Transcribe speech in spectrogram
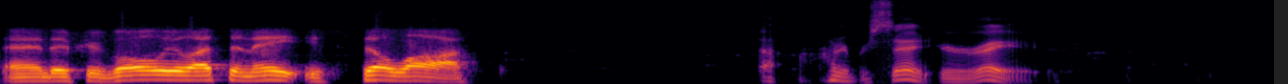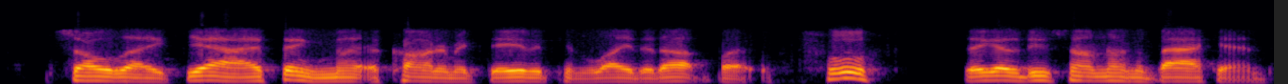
And if your goalie lets an eight, you still lost. hundred percent, you're right. So like, yeah, I think Connor McDavid can light it up, but whew, they got to do something on the back end.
